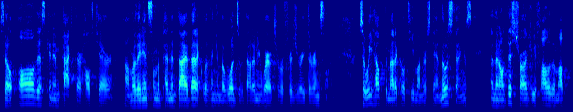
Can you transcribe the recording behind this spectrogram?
So all this can impact their health healthcare. Are um, they an insulin-dependent diabetic living in the woods without anywhere to refrigerate their insulin? So we help the medical team understand those things, and then on discharge, we follow them up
